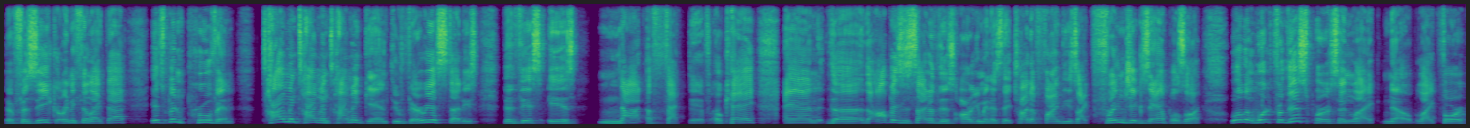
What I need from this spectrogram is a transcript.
their physique or anything like that, it's been proven time and time and time again through various studies that this is not effective, okay? And the, the opposite side of this argument is they try to find these like fringe examples like, well, it worked for this person, like, no. Like for,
